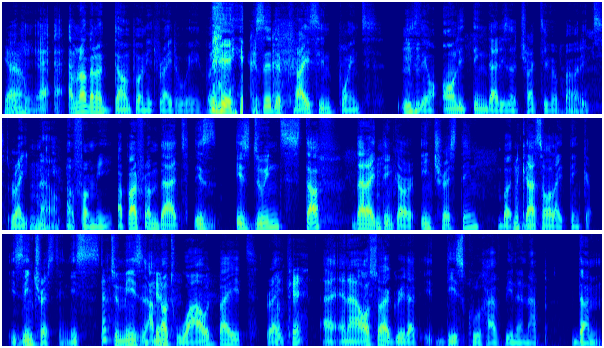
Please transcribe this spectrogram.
yeah, Okay, I, I'm not gonna dump on it right away, but I say the pricing point is Mhm. the only thing that is attractive about it right Mhm. now uh, for me. Apart from that, is is doing stuff that I Mhm. think are interesting, but Okay. that's all I think is interesting. Is Yeah, to me, is, I'm not wowed by it, right? okay. Uh, and I also agree that it, this could have been an app done,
